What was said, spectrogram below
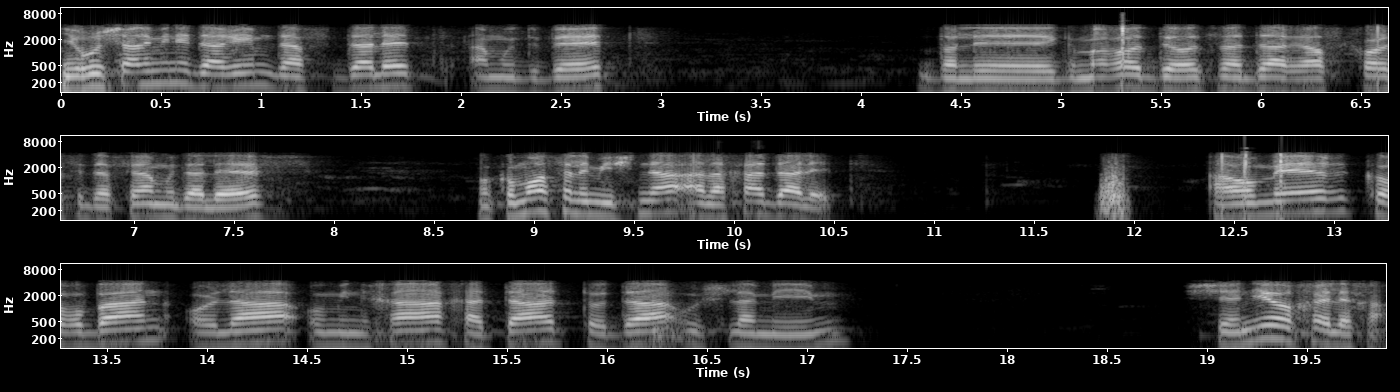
Yerushalmi Darim Daf Dalet Amudbet dans les Gemarot de Osvada et c'est Dafé On commence à la Mishnah Alacha Dalet. Aomer Korban Ola Umincha Chatat Toda Ushlamim Sheni Ochelecha.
